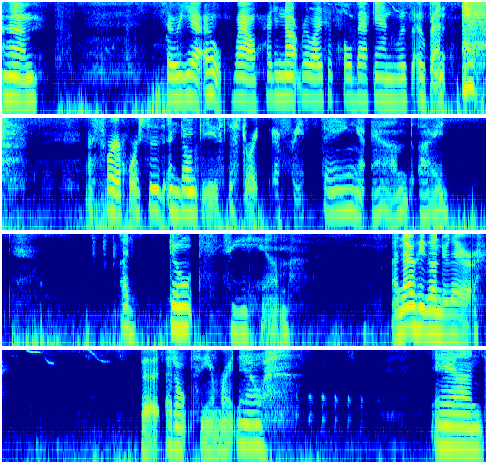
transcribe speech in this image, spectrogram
Um, so yeah, oh wow, I did not realize this whole back end was open. I swear horses and donkeys destroy everything and I I don't see him. I know he's under there, but I don't see him right now. And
